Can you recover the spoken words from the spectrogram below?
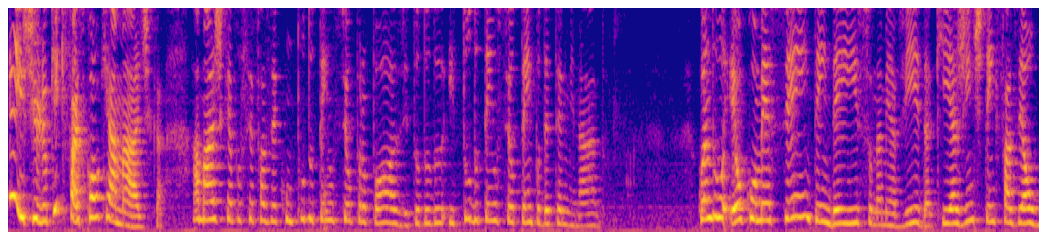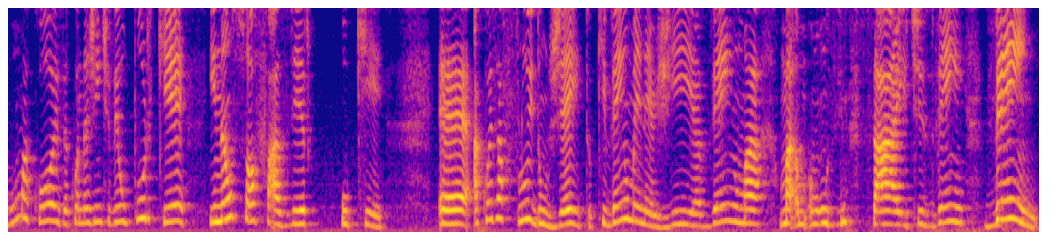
E aí, Shirley, o que que faz? Qual que é a mágica? A mágica é você fazer com tudo tem o seu propósito tudo, e tudo tem o seu tempo determinado. Quando eu comecei a entender isso na minha vida, que a gente tem que fazer alguma coisa quando a gente vê o porquê e não só fazer o que é, a coisa flui de um jeito que vem uma energia, vem uma, uma, uns insights, vem, vem,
